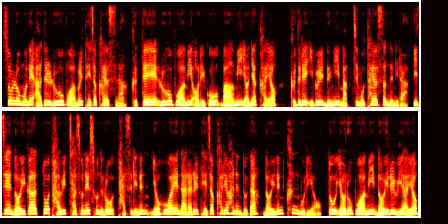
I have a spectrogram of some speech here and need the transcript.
솔로몬의 아들 루호보암을 대적하였으나 그때에 루호보암이 어리고 마음이 연약하여 그들의 입을 능히 막지 못하였었느니라. 이제 너희가 또 다윗 자손의 손으로 다스리는 여호와의 나라를 대적하려 하는도다. 너희는 큰 무리여. 또 여로보암이 너희를 위하여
